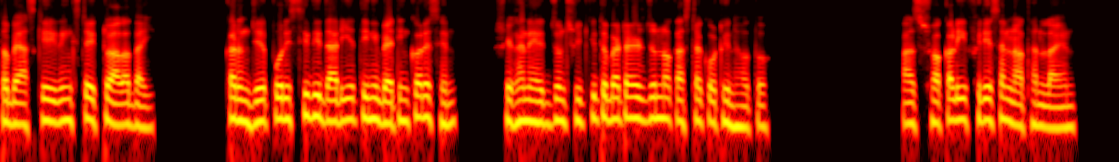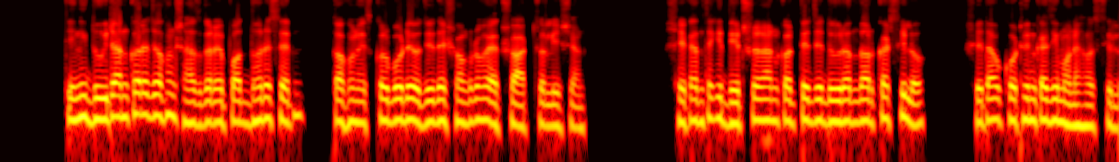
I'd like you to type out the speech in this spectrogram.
তবে আজকের ইনিংসটা একটু আলাদাই, কারণ যে পরিস্থিতি দাঁড়িয়ে তিনি ব্যাটিং করেছেন সেখানে একজন স্বীকৃত ব্যাটারের জন্য কাজটা কঠিন হতো। আজ সকালেই ফিরেছেন নাথান লায়ন। তিনি দুই রান করে যখন সাজগড়ের পথ ধরেছেন, তখন স্কোরবোর্ডে অজিদের সংগ্রহ একশো আটচল্লিশ রান। সেখান থেকে দেড়শো রান করতে যে দুই রান দরকার ছিল, সেটাও কঠিন কাজই মনে হচ্ছিল।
